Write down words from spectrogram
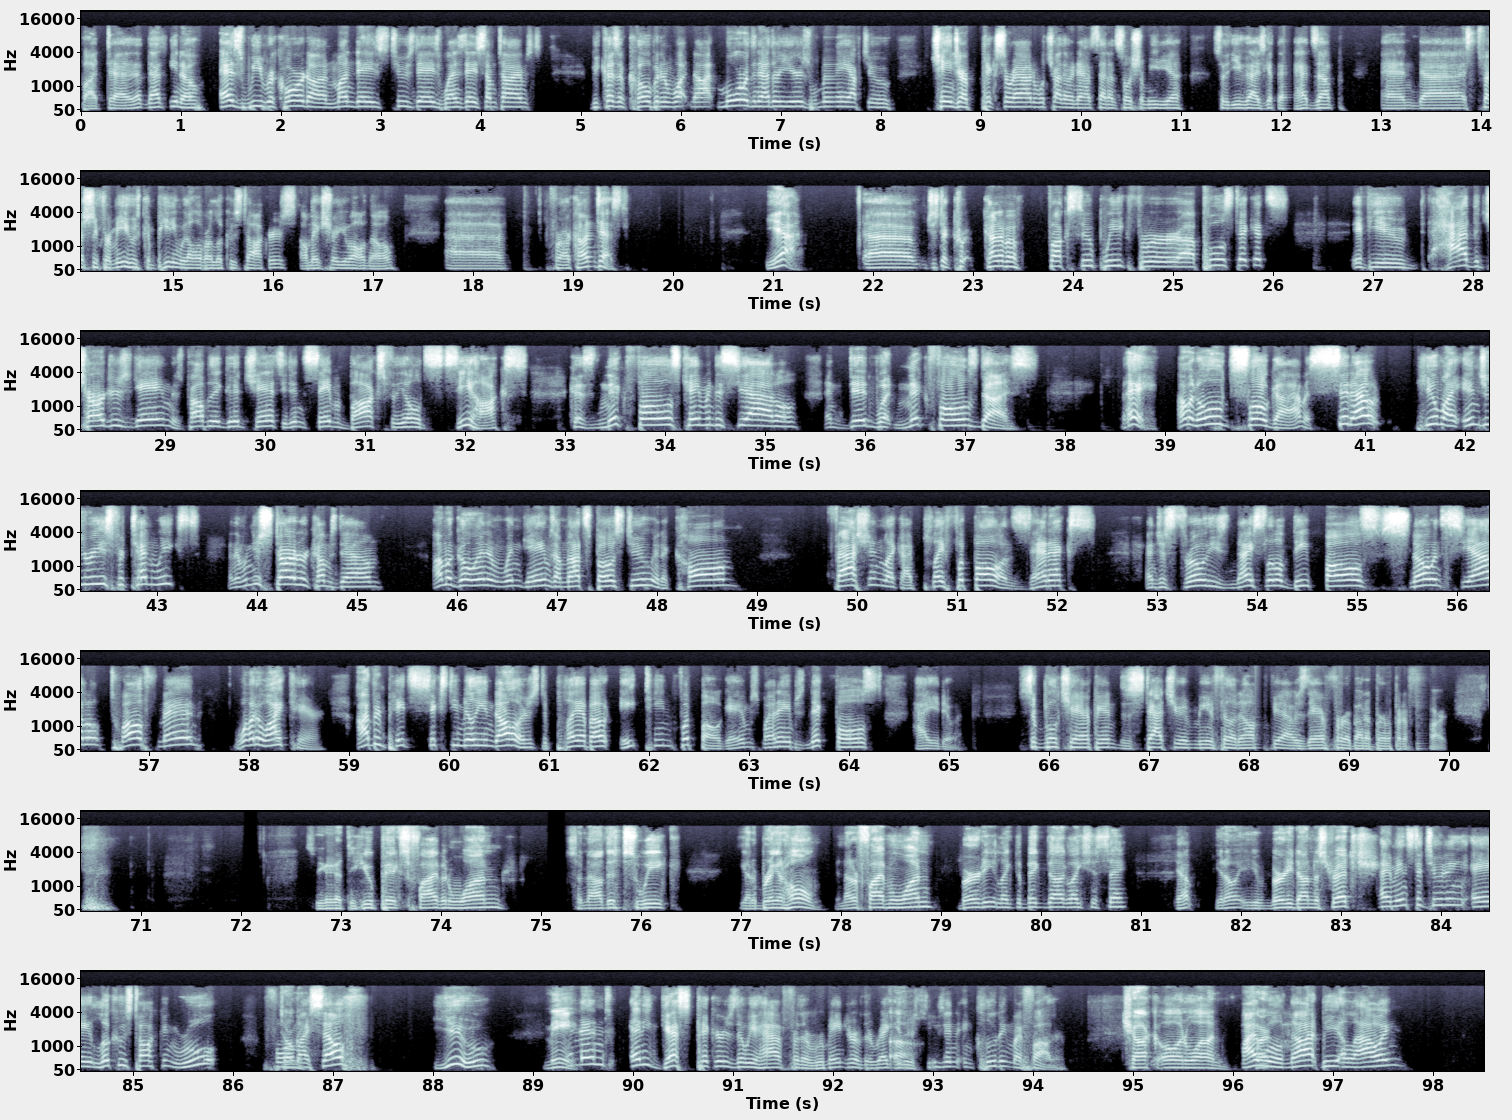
But uh, that, that you know, as we record on Mondays, Tuesdays, Wednesdays, sometimes because of COVID and whatnot, more than other years, we may have to change our picks around. We'll try to announce that on social media so that you guys get the heads up. And uh, especially for me, who's competing with all of our Look Who's Talkers, I'll make sure you all know uh, for our contest. Yeah. Uh, just a cr- kind of a fuck soup week for uh, pools tickets. If you had the Chargers game, there's probably a good chance you didn't save a box for the old Seahawks because Nick Foles came into Seattle and did what Nick Foles does. Hey, I'm an old slow guy. I'm gonna sit out, heal my injuries for 10 weeks, and then when your starter comes down, I'm gonna go in and win games I'm not supposed to in a calm fashion, like I play football on Xanax, and just throw these nice little deep balls. Snow in Seattle, 12th man. What do I care? I've been paid $60 million to play about 18 football games. My name's Nick Foles. How you doing? Super Bowl champion. There's a statue of me in Philadelphia. I was there for about a burp and a fart. So you got the Hugh picks five and one. So now this week, you got to bring it home. Another five and one birdie, like the big dog likes to say. Yep. You know, you birdie down the stretch. I'm instituting a look who's talking rule for Tell me. myself, you, Me. and any guest pickers that we have for the remainder of the regular Oh. season, including my father. Chuck 0 and 1. I will not be allowing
